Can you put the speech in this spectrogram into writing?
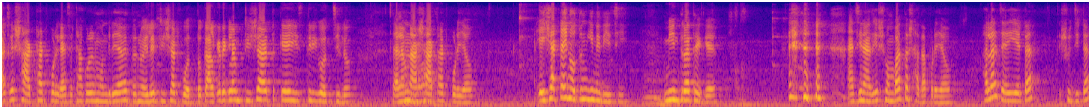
আজকে শার্ট ঠার্ট পরে গেছে ঠাকুরের মন্দিরে যাবে তো নইলে টি শার্ট পরতো। কালকে দেখলাম টি শার্টকে ইস্ত্রি করছিল। তাহলে না শার্ট ঠার্ট পরে যাও। এই শার্টটাই নতুন কিনে দিয়েছি মিন্ত্রা থেকে। আছি না আজকে সোমবার তো সাদা পরে যাও। ভালো আছে এই এটা সুজিটা?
